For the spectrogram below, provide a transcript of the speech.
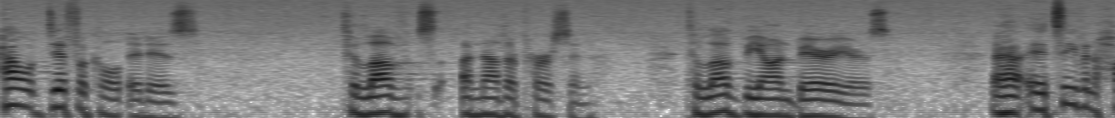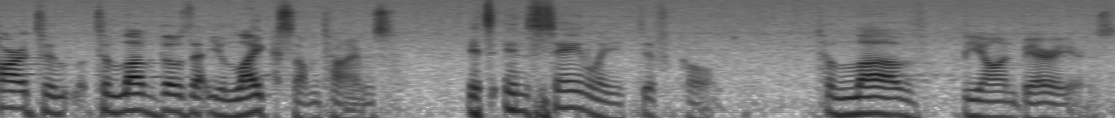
how difficult it is to love another person, to love beyond barriers. Uh, it's even hard to, to love those that you like sometimes. It's insanely difficult to love beyond barriers.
